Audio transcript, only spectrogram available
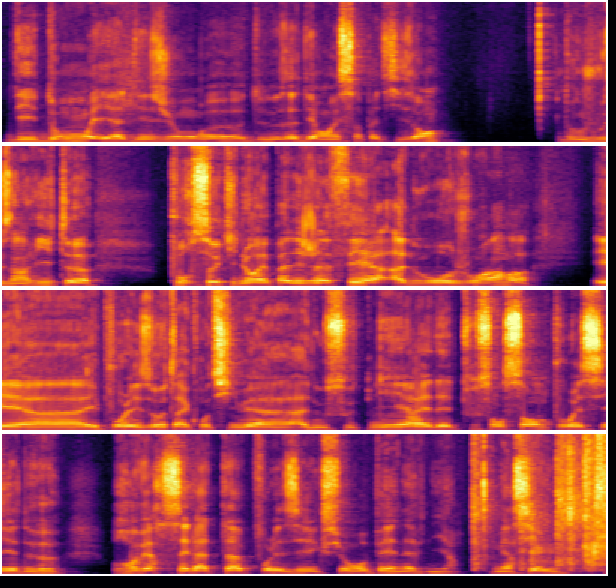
des dons et adhésions euh, de nos adhérents et sympathisants. Donc je vous invite, euh, pour ceux qui ne l'auraient pas déjà fait, à, nous rejoindre euh, et, pour les autres à continuer à, nous soutenir et d'être tous ensemble pour essayer de renverser la table pour les élections européennes à venir. Merci à vous.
